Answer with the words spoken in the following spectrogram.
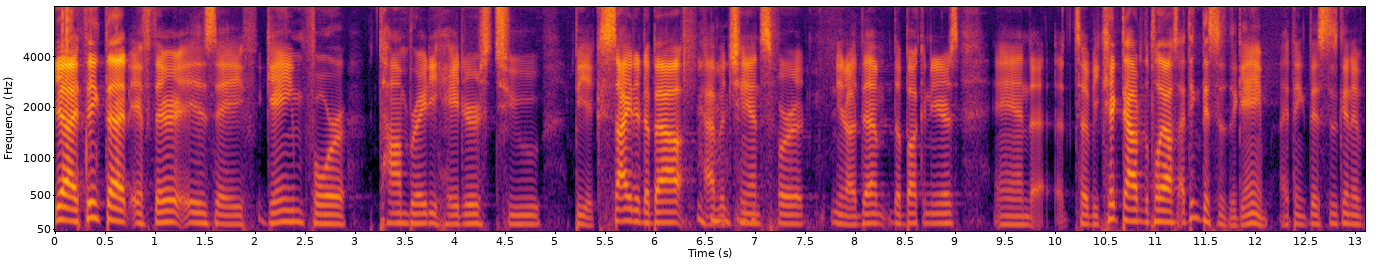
Yeah, I think that if there is a game for Tom Brady haters to be excited about, have a chance for you know them, the Buccaneers, and uh, to be kicked out of the playoffs, I think this is the game. I think this is going to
